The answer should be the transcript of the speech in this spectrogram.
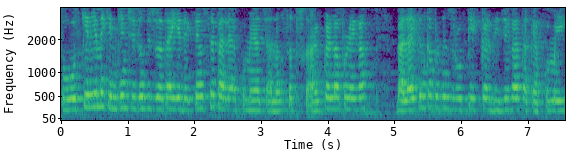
तो उसके लिए मैं किन किन चीज़ों की ज़रूरत है, ये देखते हैं। उससे पहले आपको मेरा चैनल सब्सक्राइब करना पड़ेगा। बेलाइकन का बटन ज़रूर क्लिक कर दीजिएगा, ताकि आपको मेरी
